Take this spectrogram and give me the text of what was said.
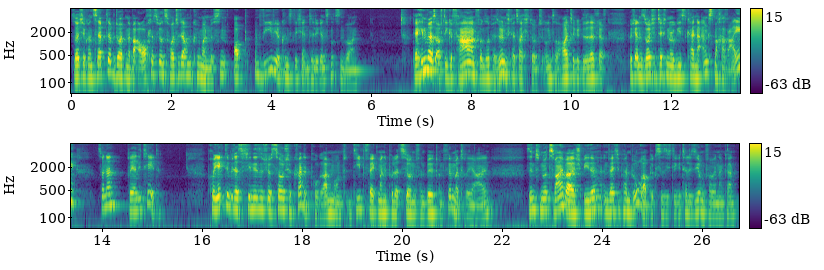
Solche Konzepte bedeuten aber auch, dass wir uns heute darum kümmern müssen, ob und wie wir künstliche Intelligenz nutzen wollen. Der Hinweis auf die Gefahren für unsere Persönlichkeitsrechte und unsere heutige Gesellschaft durch eine solche Technologie ist keine Angstmacherei, sondern Realität. Projekte wie das chinesische Social Credit Programm und Deepfake-Manipulationen von Bild- und Filmmaterialien sind nur zwei Beispiele, in welche Pandora-Büchse sich Digitalisierung verwenden kann.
